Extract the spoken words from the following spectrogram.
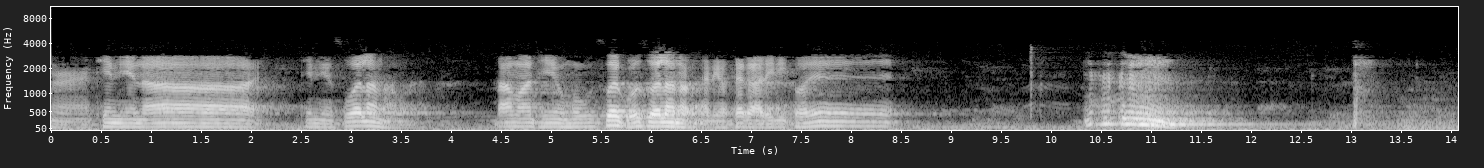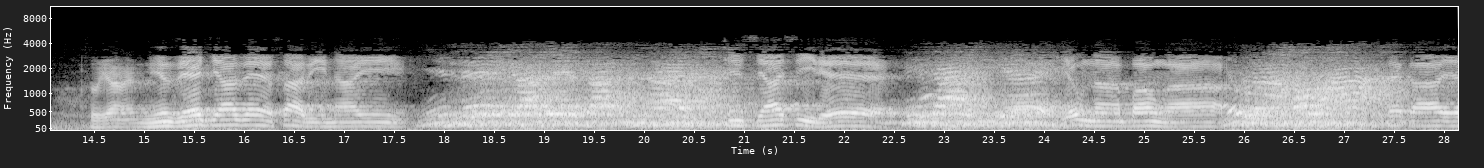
အဲထင်မြင်တာထင်မြင်စွဲလမ်းတာပါသာမန်ထင်ရုံမဟုတ်ဘူးဆွဲကိုဆွဲလာတော့အဲဒီသက္ကာရိတိခေါ်တယ် ဆိုရမယ်မြင်စေကြားစေစသည်၌မြင်စေကြားစေစသည်၌သင်ရှားရှိတယ်သင်ရှားရှိတယ်ယုံနာပေါင်းကယုံနာပေါင်းကသက္ကာယ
